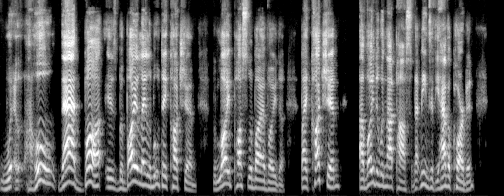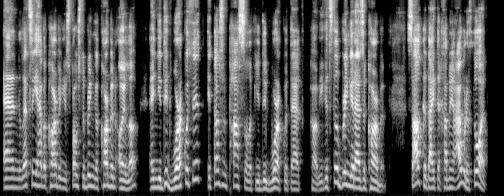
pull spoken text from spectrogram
who that ba is bebayale lemute kachem, the loy by avoida. By kachem, avoida would not pass. That means if you have a carbon, and let's say you have a carbon, you're supposed to bring a carbon oiler, and you did work with it, it doesn't pass if you did work with that carbon. You could still bring it as a carbon. I would have thought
